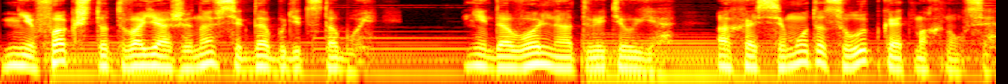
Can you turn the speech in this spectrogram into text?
Не факт, что твоя жена всегда будет с тобой. Недовольно ответил я, а Хасимото с улыбкой отмахнулся.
